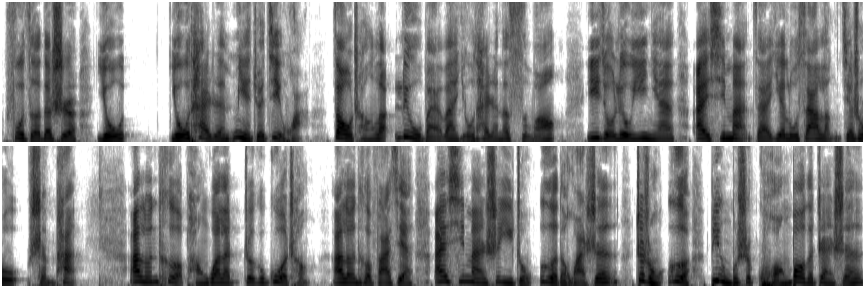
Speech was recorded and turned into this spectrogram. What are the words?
负责的是犹犹太人灭绝计划，造成了六百万犹太人的死亡。一九六一年，艾希曼在耶路撒冷接受审判，阿伦特旁观了这个过程。阿伦特发现，艾希曼是一种恶的化身，这种恶并不是狂暴的战神，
